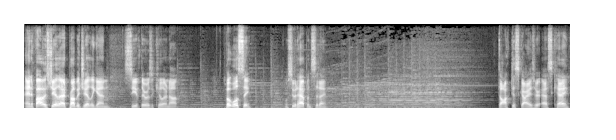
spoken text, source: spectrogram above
And if I was jailer, I'd probably jail again. See if there was a kill or not. But we'll see. We'll see what happens today. Doc Disguiser SK.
